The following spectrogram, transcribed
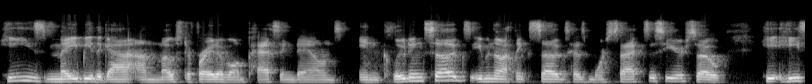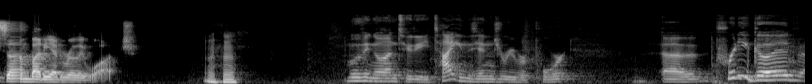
he's maybe the guy I'm most afraid of on passing downs, including Suggs, even though I think Suggs has more sacks this year. So he, he's somebody I'd really watch. Mm-hmm. Moving on to the Titans injury report. Uh, pretty good,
